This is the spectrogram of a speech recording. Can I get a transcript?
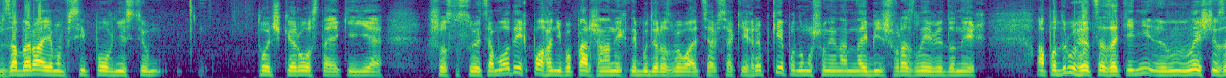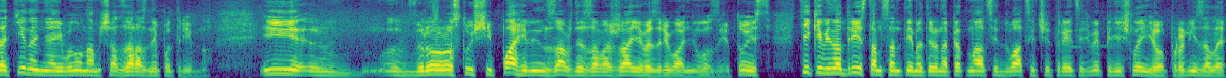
забираємо всі повністю точки росту, які є. Що стосується молодих паганів, по-перше, на них не буде розвиватися всякі грибки, тому що вони нам найбільш вразливі до них. А по-друге, це затіні... лишнє затінення, і воно нам зараз не потрібно. І е, ростущий пагін він завжди заважає визріванню лози. Тобто тільки він одріс там сантиметрів на 15, 20 чи 30, ви підійшли його, прорізали,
